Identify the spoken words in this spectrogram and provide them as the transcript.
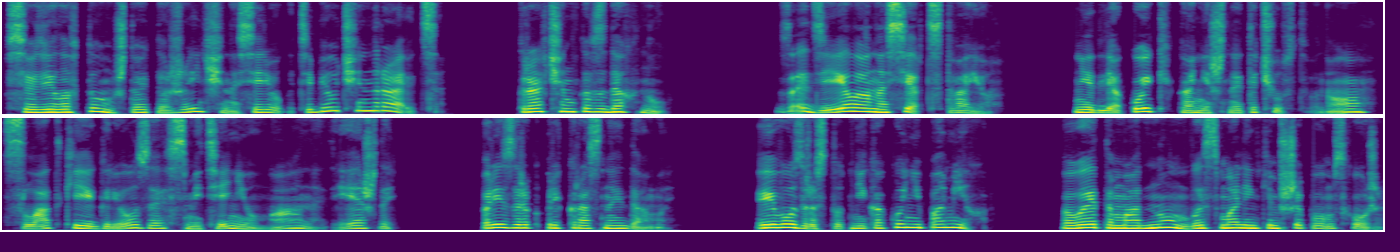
Все дело в том, что эта женщина, Серега, тебе очень нравится. Кравченко вздохнул. Задела она сердце твое. Не для койки, конечно, это чувство, но сладкие грезы, смятение ума, надежды. Призрак прекрасной дамы. И возраст тут никакой не помеха. В этом одном вы с маленьким Шиповым схожи.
